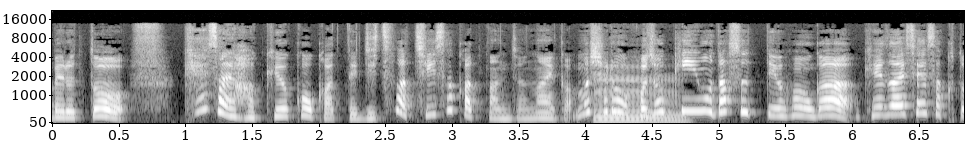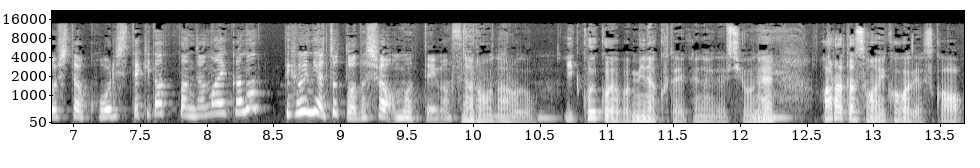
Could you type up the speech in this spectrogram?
べると経済波及効果って実は小さかったんじゃないか。むしろ補助金を出すっていう方が経済政策としては効率的だったんじゃないかなっていうふうにはちょっと私は思っています。なるほどなるほど、一個一個やっぱ見なくてはいけないですよね、新田さんはいかがですか？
